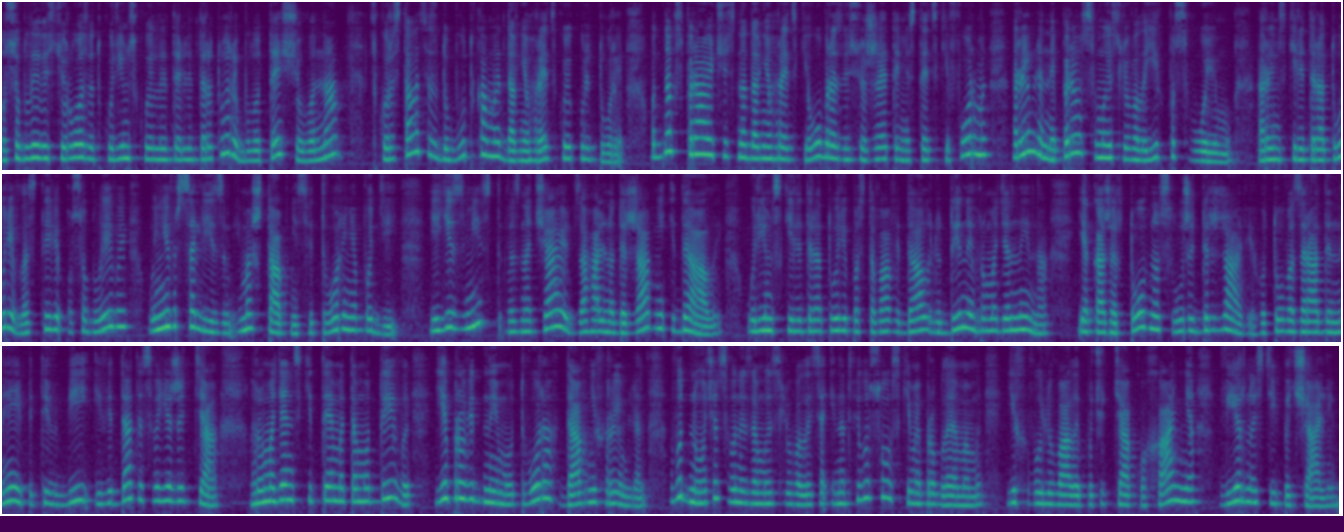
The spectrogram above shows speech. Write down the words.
Особливістю розвитку римської літератури було те, що вона скористалася здобутками давньогрецької культури. Однак, спираючись на давньогрецькі образи, сюжети, містецькі форми, римляни переосмислювали їх по-своєму. Римській літературі властиві особливий універсалізм і масштабність відтворення подій. Її зміст визначають загальнодержавні ідеали. У римській літературі поставав ідеал людини-громадянина, яка жертовно служить державі, готова заради неї піти в бій і віддати своє життя. Громадянські теми та мотиви є провідними у творах давніх римлян. Водночас вони замислювалися і над філософськими проблемами, їх хвилювали почуття кохання, вірності й печалі.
